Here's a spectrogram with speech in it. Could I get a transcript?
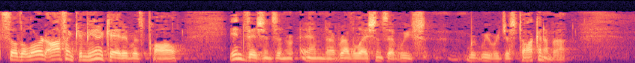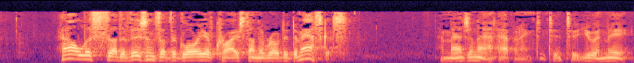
So the Lord often communicated with Paul in visions and, and uh, revelations that we we were just talking about. Hal lists uh, the visions of the glory of Christ on the road to Damascus. Imagine that happening to, to, to you and me.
